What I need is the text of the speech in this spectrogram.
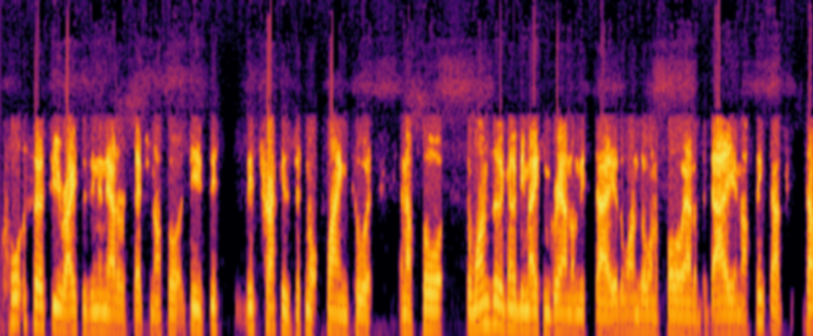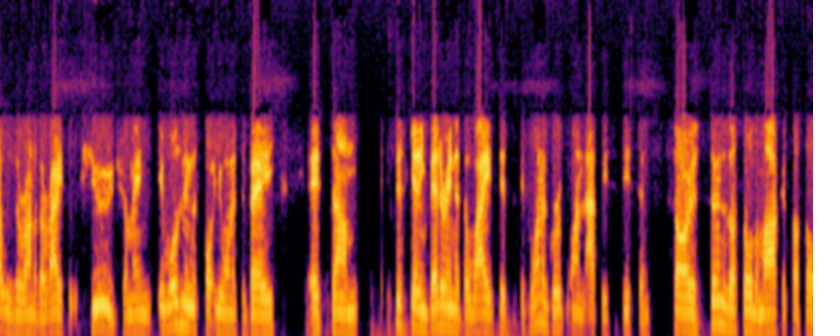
caught the first few races in and out of reception. I thought, geez, this this track is just not playing to it, and I thought the ones that are going to be making ground on this day are the ones I want to follow out of the day, and I think that that was the run of the race. It was huge. I mean, it wasn't in the spot you wanted to be. It's um it's just getting better in at the weights. It's it's one of Group One at this distance. So as soon as I saw the markets, I saw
